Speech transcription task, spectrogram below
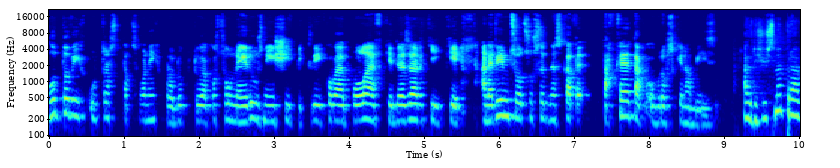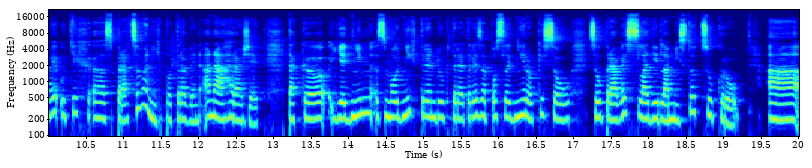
hotových ultraspracovaných produktů, jako jsou nejrůznější pitlíkové polévky, dezertíky a nevím co, co se dneska te- také tak obrovsky nabízí. A když už jsme právě u těch uh, zpracovaných potravin a náhražek, tak uh, jedním z modních trendů, které tady za poslední roky jsou, jsou právě sladidla místo cukru a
